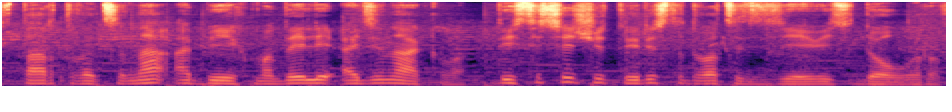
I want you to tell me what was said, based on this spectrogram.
Стартовая цена обеих моделей одинакова – 1429 долларов.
